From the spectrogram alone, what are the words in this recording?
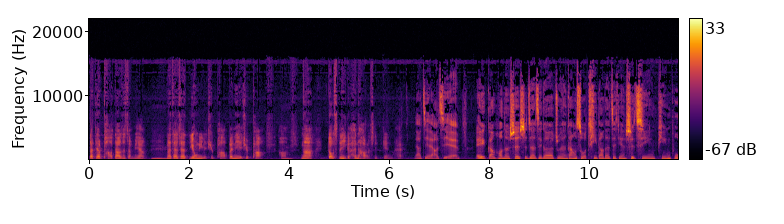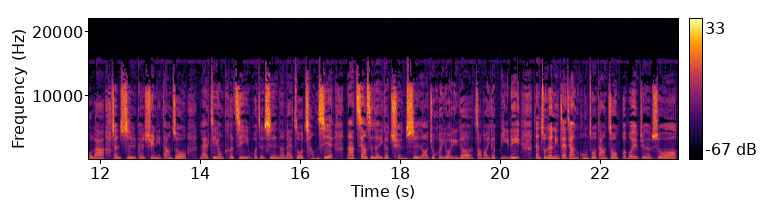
大家跑道是怎么样，那大家用力的去跑，奋力的去跑，好，那都是一个很好的事情，哎，了解了解。哎，刚好呢，顺势着这个主任刚所提到的这件事情，频谱啦、真实跟虚拟当中来借用科技，或者是呢来做呈现，那这样子的一个诠释呢，就会有一个找到一个比例。但主任，你在这样一个工作当中，会不会觉得说，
